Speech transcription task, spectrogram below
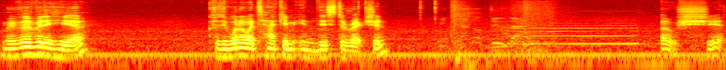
Move over to here. Because you want to attack him in this direction. Oh shit.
